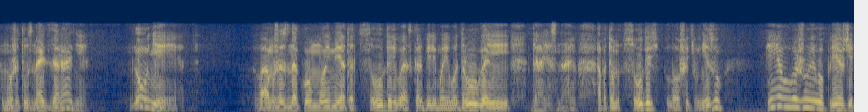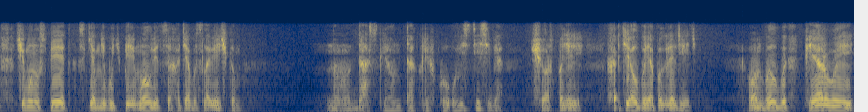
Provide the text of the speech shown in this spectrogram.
может узнать заранее. Ну, нет. Вам же знаком мой метод. Сударь, вы оскорбили моего друга и... Да, я знаю. А потом, сударь, лошадь внизу. И я увожу его прежде, чем он успеет с кем-нибудь перемолвиться хотя бы словечком. Но даст ли он так легко увести себя? Черт подери, хотел бы я поглядеть. Он был бы первый...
